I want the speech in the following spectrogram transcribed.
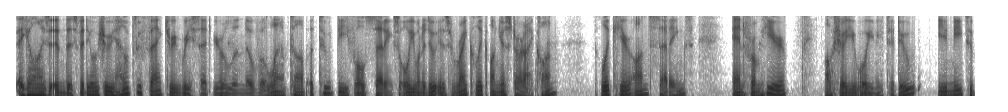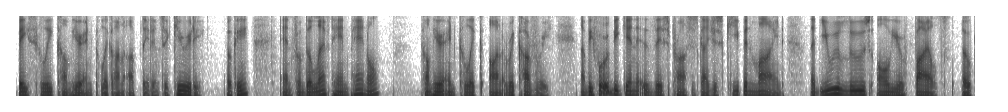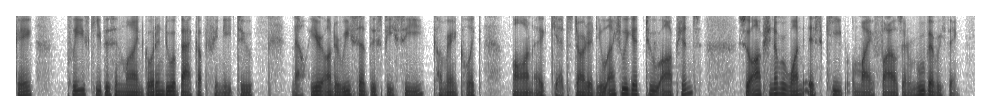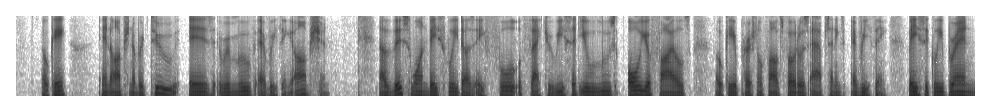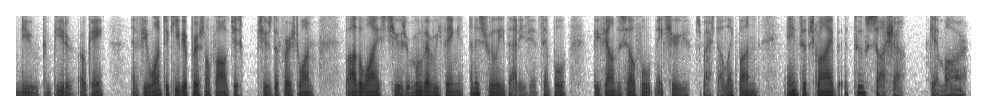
Hey guys, in this video I'll show you how to factory reset your Lenovo laptop to default settings. So all you want to do is right click on your start icon, click here on settings, and from here I'll show you what you need to do. You need to basically come here and click on update and security, okay? And from the left hand panel, come here and click on recovery. Now before we begin this process guys, just keep in mind that you will lose all your files, okay? Please keep this in mind. Go ahead and do a backup if you need to. Now, here under Reset This PC, come here and click on a Get Started. You'll actually get two options. So option number one is keep my files and remove everything. Okay. And option number two is remove everything option. Now this one basically does a full factory reset. You lose all your files, okay, your personal files, photos, app settings, everything. Basically brand new computer, okay? And if you want to keep your personal files, just choose the first one. But otherwise, choose remove everything. And it's really that easy and simple. If you found this helpful, make sure you smash that like button and subscribe to Sasha Gemar.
